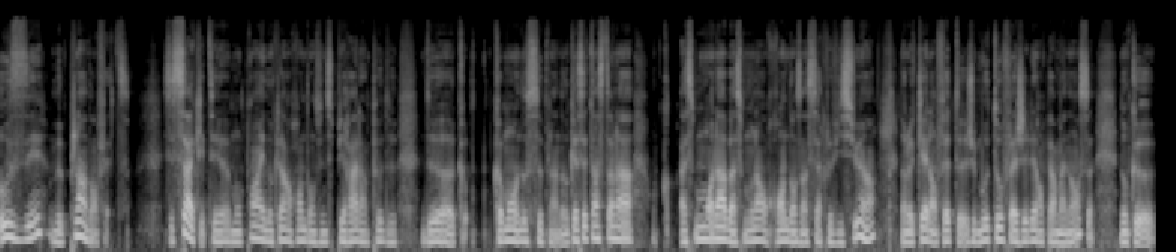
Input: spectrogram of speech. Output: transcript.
oser me plaindre en fait? C'est ça qui était mon point. Et donc là, on rentre dans une spirale un peu de comment on ose se plaindre. Donc à cet instant-là, à ce moment-là, bah, à ce moment-là, on rentre dans un cercle vicieux, hein, dans lequel en fait je m'auto-flagellais en permanence. Donc euh,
